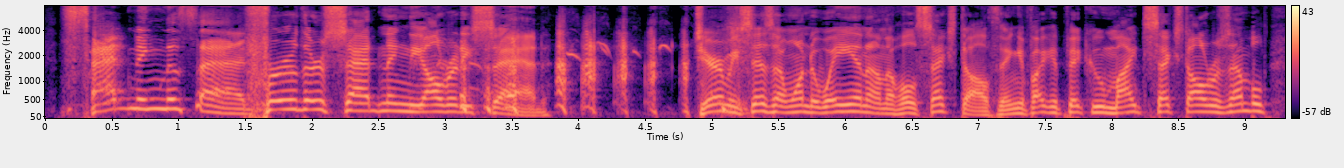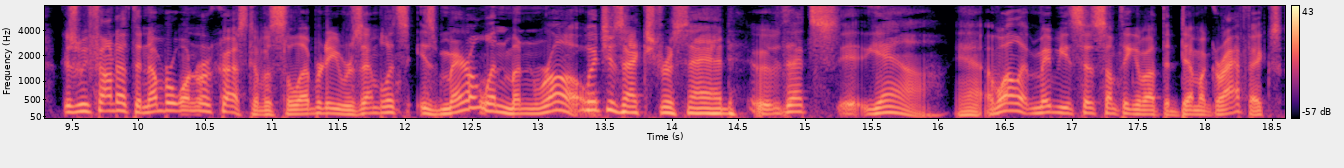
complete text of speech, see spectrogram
Saddening the sad. Further saddening the already sad. Jeremy says I wanted to weigh in on the whole sex doll thing. If I could pick who my sex doll resembled, because we found out the number one request of a celebrity resemblance is Marilyn Monroe. Which is extra sad. Uh, That's uh, yeah, yeah. Well, it, maybe it says something about the demographics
